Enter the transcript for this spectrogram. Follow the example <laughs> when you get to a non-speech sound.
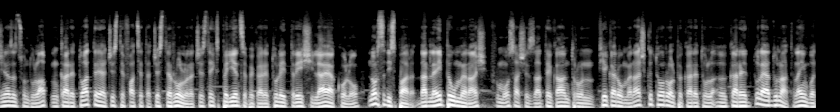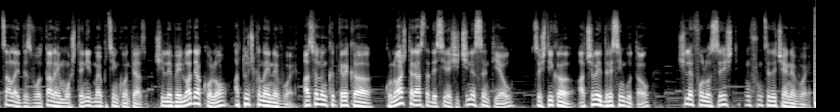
imaginează-ți un dulap în care toate aceste fațete, aceste roluri, aceste experiențe pe care tu le trăiești și le ai acolo, nu or să dispară, dar le ai pe umeraș, frumos așezate, ca într-un fiecare umeraș, câte un rol pe care tu, care tu l-ai adunat, l-ai învățat, l-ai dezvoltat, l-ai moștenit, mai puțin contează. Și le vei lua de acolo atunci când ai nevoie. Astfel încât cred că cunoașterea asta de sine și cine sunt eu, să știi că acela e dressing-ul tău și le folosești în funcție de ce ai nevoie.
